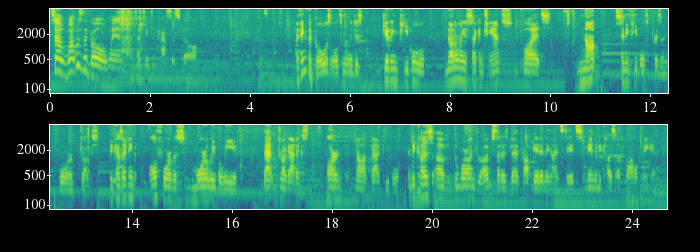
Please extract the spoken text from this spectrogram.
So, what was the goal when attempting to pass this bill? I think the goal was ultimately just giving people not only a second chance, but not sending people to prison for drugs. Because Yeah. I think all four of us morally believe that drug addicts are not bad people. And because of the war on drugs that has been propagated in the United States, mainly because of Ronald Reagan,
